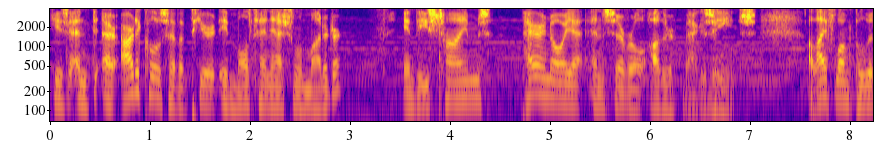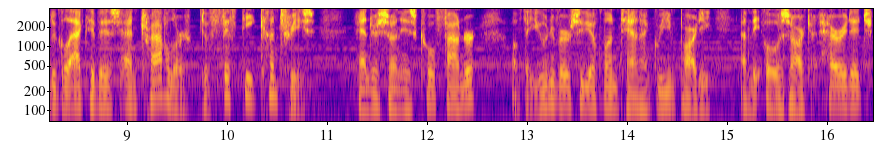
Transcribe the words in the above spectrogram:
His uh, articles have appeared in Multinational Monitor, in these times, Paranoia, and several other magazines. A lifelong political activist and traveler to 50 countries, Henderson is co founder of the University of Montana Green Party and the Ozark Heritage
